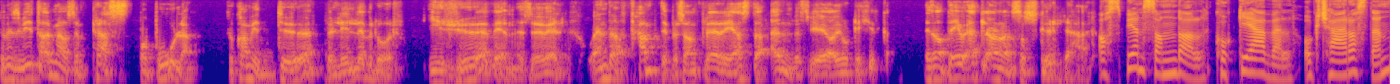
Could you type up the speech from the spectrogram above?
Så Hvis vi tar med oss en prest på polet, så kan vi døpe lillebror i rødvin hvis vi vil, og enda 50 flere gjester enn hvis vi har gjort det i kirka. Det er jo et eller annet som skurrer her. Asbjørn Sandal, kokkejævel, og kjæresten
